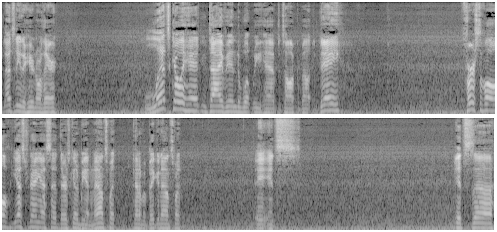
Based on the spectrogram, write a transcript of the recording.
that's neither here nor there. Let's go ahead and dive into what we have to talk about today. First of all, yesterday I said there's going to be an announcement, kind of a big announcement. It's it's uh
